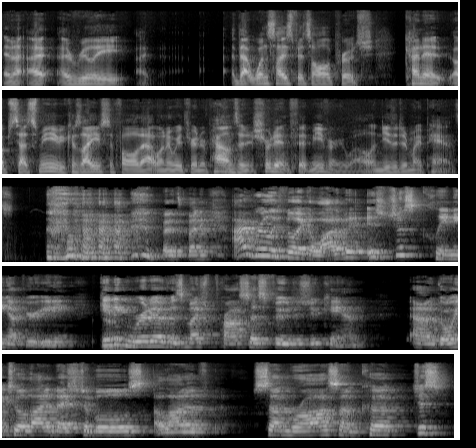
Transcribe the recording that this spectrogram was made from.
and I, I really I, that one size fits all approach kind of upsets me because I used to follow that when I weighed 300 pounds and it sure didn't fit me very well, and neither did my pants. but it's funny. I really feel like a lot of it is just cleaning up your eating, getting yeah. rid of as much processed food as you can, uh, going to a lot of vegetables, a lot of some raw, some cooked, just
